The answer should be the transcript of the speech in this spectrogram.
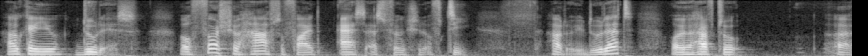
how can you do this? Well, first you have to find s as function of t. How do you do that? Well, you have to uh,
